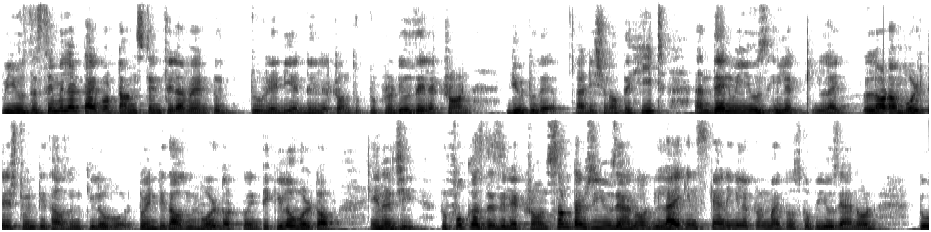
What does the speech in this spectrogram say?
we use the similar type of tungsten filament to, to radiate the electron to, to produce the electron due to the addition of the heat. And then we use elect like a lot of voltage 20000 kilovolt 20000 volt or 20 kilovolt of energy to focus this electron sometimes we use anode like in scanning electron microscope we use anode to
